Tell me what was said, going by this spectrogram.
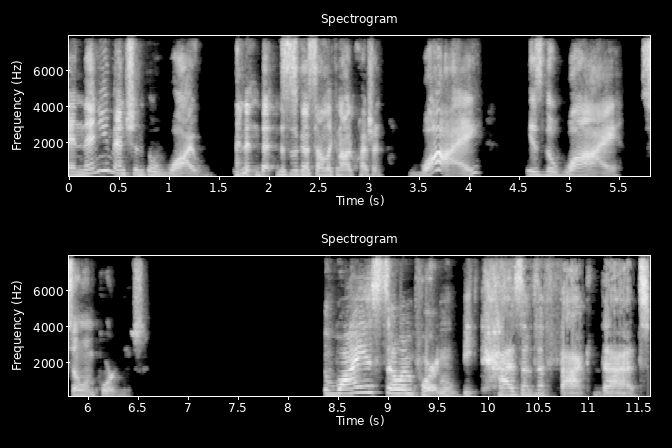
And then you mentioned the why. And that, this is going to sound like an odd question. Why is the why so important? The why is so important because of the fact that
